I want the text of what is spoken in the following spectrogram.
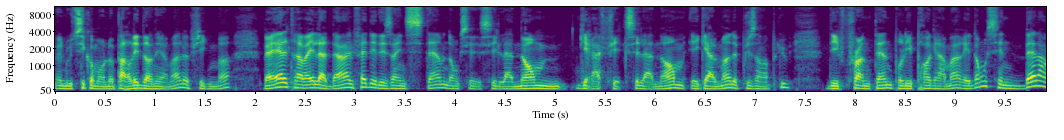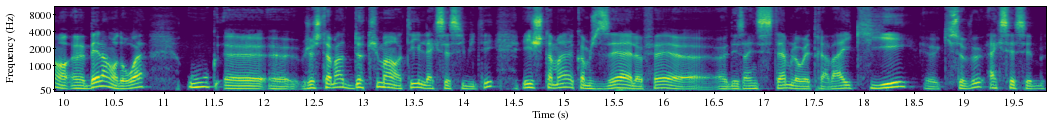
un outil comme on a parlé dernièrement, le Figma, ben elle travaille là-dedans, elle fait des design systèmes, donc c'est la norme graphique, c'est la norme également de plus en plus des front-end pour les programmeurs, et donc c'est un bel endroit où euh, euh, justement documenter l'accessibilité, et justement, comme je disais, elle a fait euh, un design système là où elle travaille qui est, qui se veut accessible,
